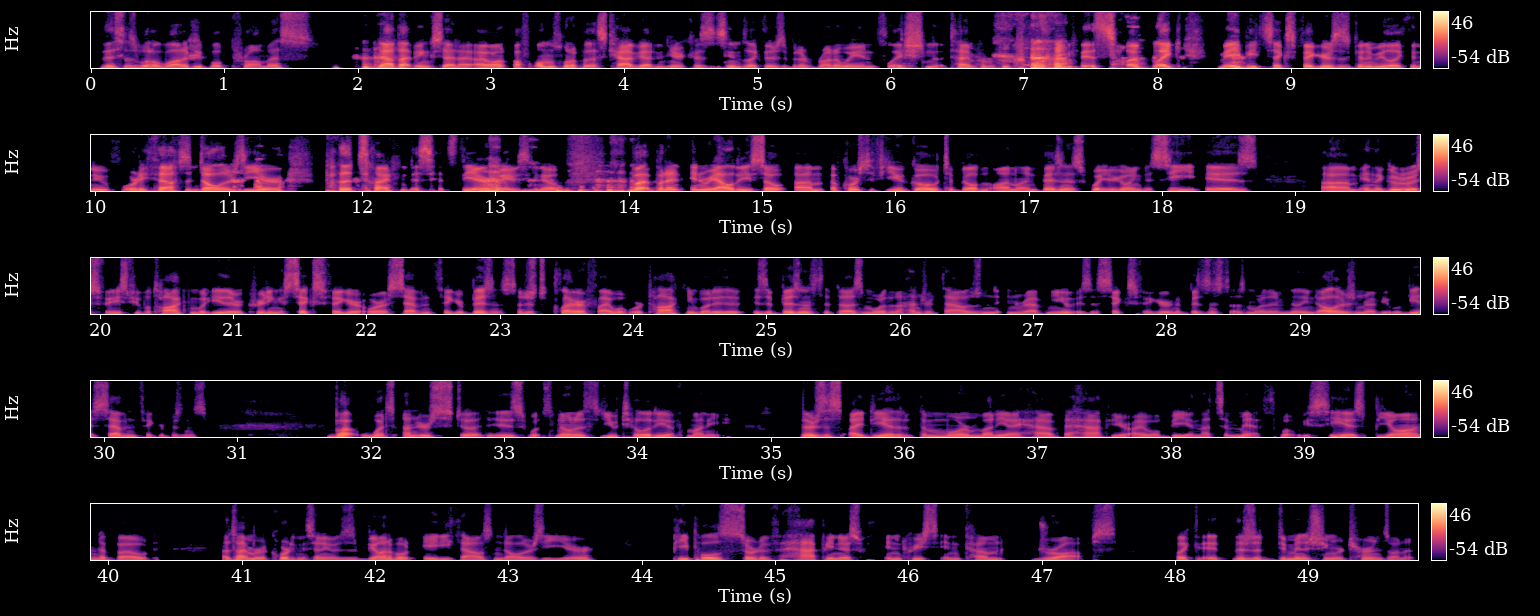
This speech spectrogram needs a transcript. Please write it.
this is what a lot of people promise. Now that being said, I, I, almost want to put this caveat in here because it seems like there's a bit of runaway inflation at the time of recording this. So I'm like, maybe six figures is going to be like the new forty thousand dollars a year by the time this hits the airwaves, you know. But but in, in reality, so um, of course, if you go to build an online business, what you're going to see is um, in the guru space, people talking about either creating a six figure or a seven figure business. So just to clarify, what we're talking about is a, is a business that does more than a hundred thousand in revenue is a six figure, and a business does more than a million dollars in revenue would be a seven figure business. But what's understood is what's known as the utility of money. There's this idea that the more money I have, the happier I will be, and that's a myth. What we see is beyond about at the time of recording this, anyways, is beyond about eighty thousand dollars a year. People's sort of happiness with increased income drops like it, there's a diminishing returns on it.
